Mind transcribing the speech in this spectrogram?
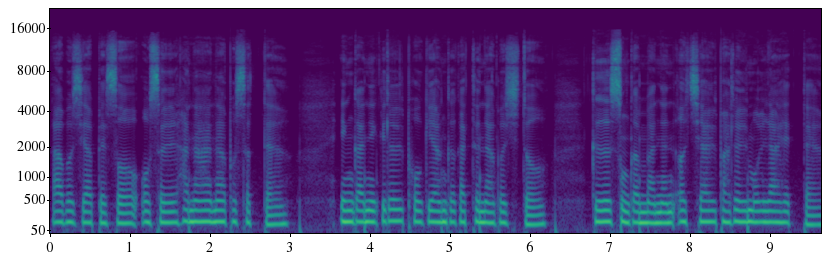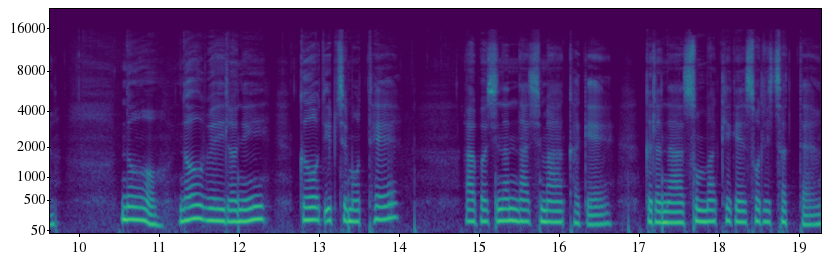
아버지 앞에서 옷을 하나하나 벗었다. 인간이기를 포기한 것 같은 아버지도 그 순간만은 어찌할 바를 몰라 했다. 너, 너 왜 이러니? 그 옷 입지 못해? 아버지는 나지막하게 그러나 숨막히게 소리쳤다.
